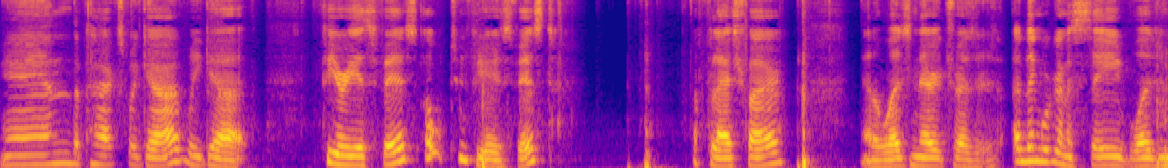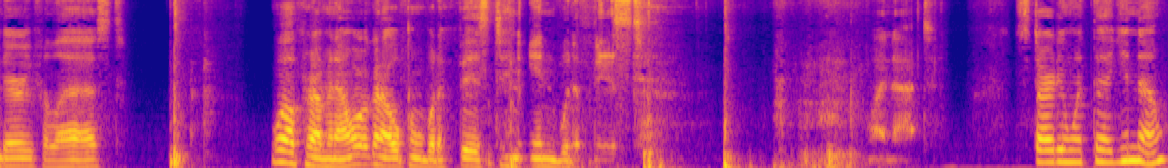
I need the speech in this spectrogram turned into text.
And the packs we got, we got Furious Fist. Oh, two Furious Fist. A Flash Fire. And a Legendary Treasures. I think we're going to save Legendary for last. Well, probably not. We're going to open with a fist and end with a fist. Why not? Starting with the, you know,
